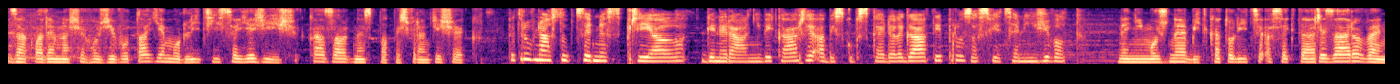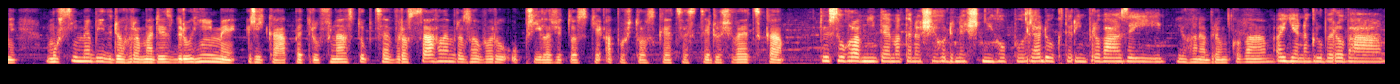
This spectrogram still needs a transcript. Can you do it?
Základem našeho života je modlící se Ježíš, kázal dnes papež František. Petrův nástupce dnes přijal generální vikáře a biskupské delegáty pro zasvěcený život. Není možné být katolíci a sektáři zároveň. Musíme být dohromady s druhými, říká Petrův nástupce v rozsáhlém rozhovoru u příležitosti apoštolské cesty do Švédska. To jsou hlavní témata našeho dnešního pořadu, kterým provázejí Johana Bromková a Jana Gruberová.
